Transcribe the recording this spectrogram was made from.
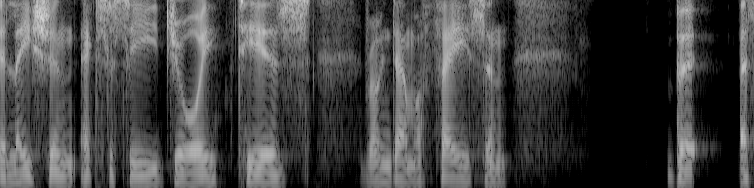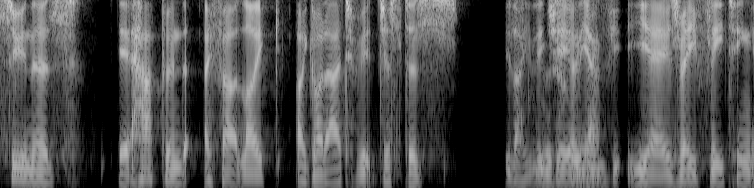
elation, ecstasy, joy, tears rolling down my face. And, but as soon as it happened, I felt like I got out of it just as like literally yeah, yeah it was very fleeting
